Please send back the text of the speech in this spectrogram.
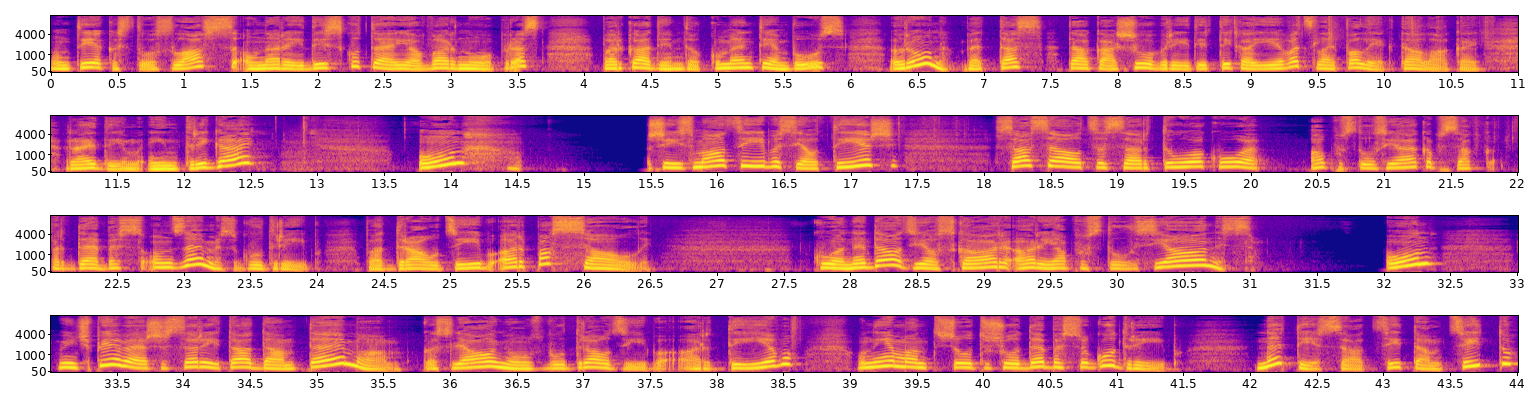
Un tie, kas tos lasa un arī diskutē, jau var noprast, par kādiem dokumentiem būs runa, bet tas tā kā šobrīd ir tikai ievads, lai paliek tālākai raidījuma intrigai. Un šīs mācības jau tieši sasaucas ar to, ko apustulis Jēkabs saka par debesu un zemes gudrību, par draudzību ar pasauli, ko nedaudz jau skāra arī apustulis Jānis. Un viņš pievēršas arī tādām tēmām, kas ļauj mums būt draudzība ar Dievu un iemantot šo debesu gudrību, netiesāt citam citu,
